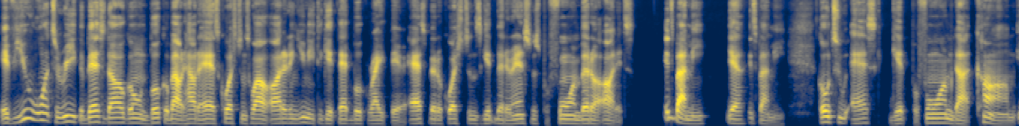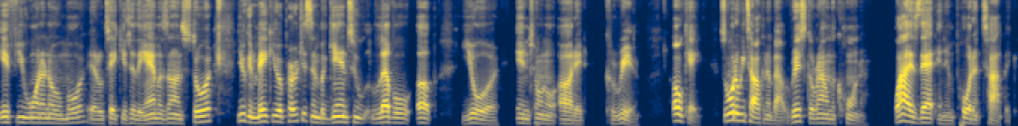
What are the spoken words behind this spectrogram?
If you want to read the best doggone book about how to ask questions while auditing, you need to get that book right there. Ask better questions, get better answers, perform better audits. It's by me. Yeah, it's by me. Go to askgetperform.com. If you want to know more, it'll take you to the Amazon store. You can make your purchase and begin to level up your internal audit career. Okay, so what are we talking about? Risk around the corner. Why is that an important topic?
